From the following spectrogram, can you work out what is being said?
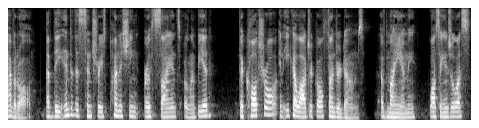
have it all. Of the end of the century's punishing Earth Science Olympiad, the cultural and ecological thunderdomes of Miami, Los Angeles,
